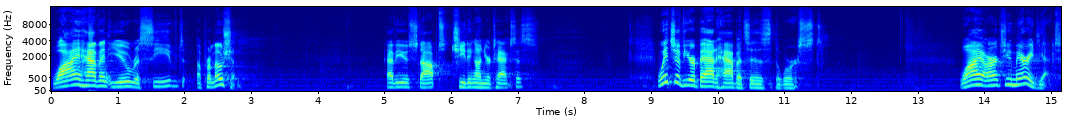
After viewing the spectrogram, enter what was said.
Why haven't you received a promotion? Have you stopped cheating on your taxes? Which of your bad habits is the worst? Why aren't you married yet?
